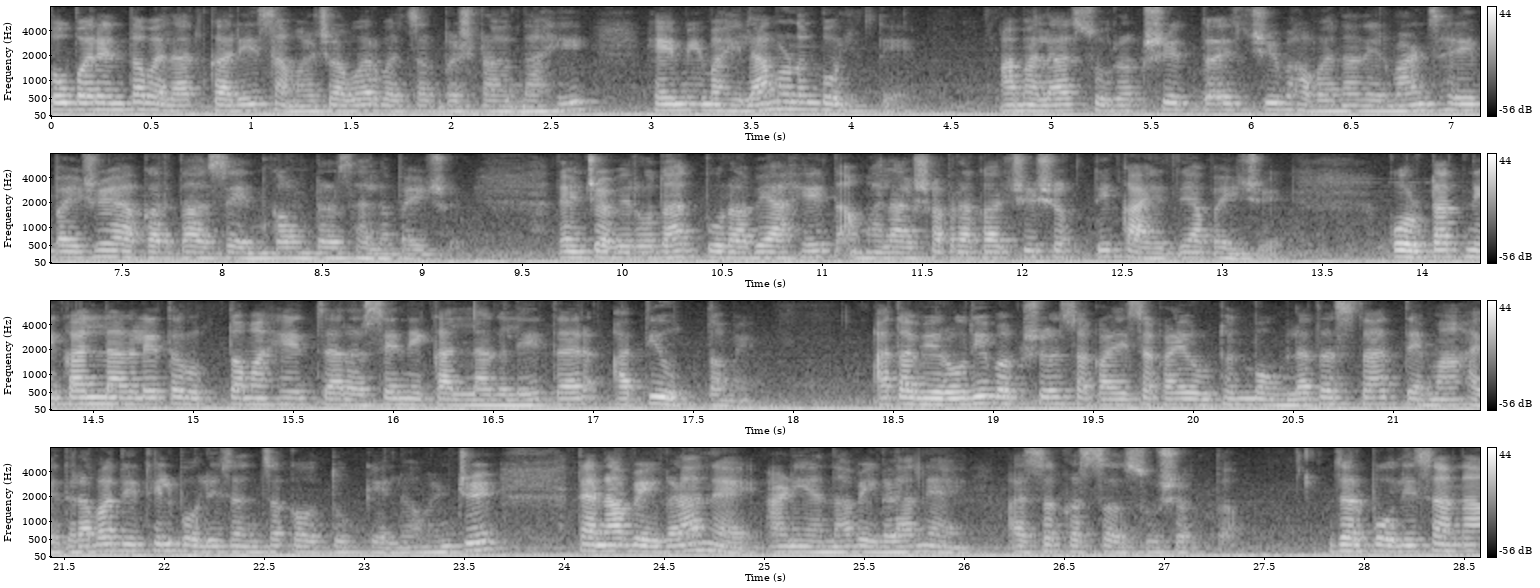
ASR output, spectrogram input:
तोपर्यंत बलात्कारी समाजावर वचक बसणार नाही हे मी महिला म्हणून बोलते. आम्हाला सुरक्षिततेची भावना निर्माण झाली पाहिजे याकरता असं एन्काउंटर झालं पाहिजे. त्यांच्या विरोधात पुरावे आहेत आम्हाला अशा प्रकारची शक्ती कायद्या पाहिजे? कोर्टात निकाल लागले तर उत्तम आहेत जर असे निकाल लागले तर अतिउत्तम आहे. आता विरोधी पक्ष सकाळी सकाळी उठून बोंबलत असतात तेव्हा हैदराबाद येथील पोलिसांचं कौतुक केलं. म्हणजे त्यांना वेगळा न्याय आणि यांना वेगळा न्याय असं कसं असू शकतं? जर पोलिसांना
